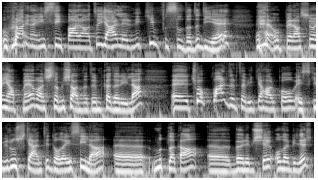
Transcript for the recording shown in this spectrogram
Ukrayna istihbaratı yerlerini kim fısıldadı diye operasyon yapmaya başlamış anladığım kadarıyla. Ee, çok vardır tabii ki Harkov eski bir Rus kenti dolayısıyla e, mutlaka e, böyle bir şey olabilir.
